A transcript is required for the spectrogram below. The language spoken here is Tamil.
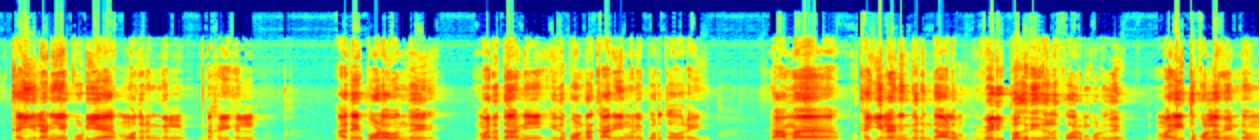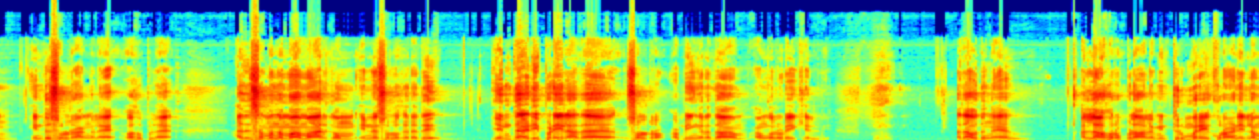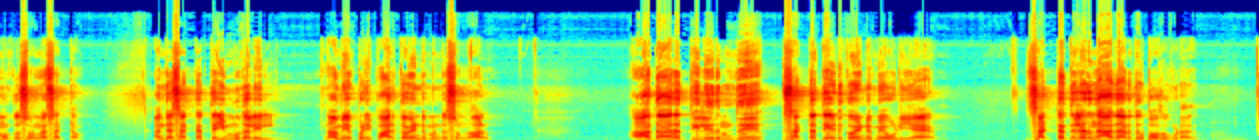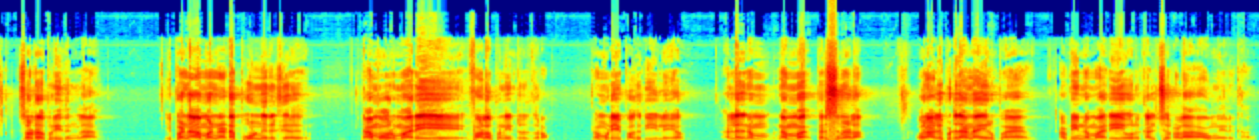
கையில் அணியக்கூடிய மோதிரங்கள் நகைகள் அதே போல் வந்து மருதாணி இது போன்ற காரியங்களை பொறுத்தவரை நாம் கையில் அணிந்திருந்தாலும் வெளிப்பகுதிகளுக்கு வரும் பொழுது மறைத்து கொள்ள வேண்டும் என்று சொல்கிறாங்களே வகுப்பில். அது சம்பந்தமாக மார்க்கம் என்ன சொல்லுகிறது? எந்த அடிப்படையில் அதை சொல்கிறோம் அப்படிங்கிறது தான் அவங்களுடைய கேள்வி. அதாவதுங்க அல்லாஹ் ரபுல் ஆலமின் திருமறை குரானில் நமக்கு சொன்ன சட்டம். அந்த சட்டத்தை முதலில் நாம் எப்படி பார்க்க வேண்டும் என்று சொன்னால் ஆதாரத்திலிருந்து சட்டத்தை எடுக்க வேண்டுமே ஒழிய சட்டத்திலிருந்து ஆதாரத்துக்கு போகக்கூடாது. சொல்றது புரியுதுங்களா? இப்போ நாம நடப்பு ஒன்று இருக்குது. நாம் ஒரு மாதிரி ஃபாலோ பண்ணிட்டு இருக்கிறோம். நம்முடைய பகுதியிலேயோ அல்லது நம் நம்ம பர்சனலாக ஒரு ஆள் இப்படி தான் நான் இருப்பேன் அப்படின்ற மாதிரி ஒரு கல்ச்சுரலாக அவங்க இருக்காங்க.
